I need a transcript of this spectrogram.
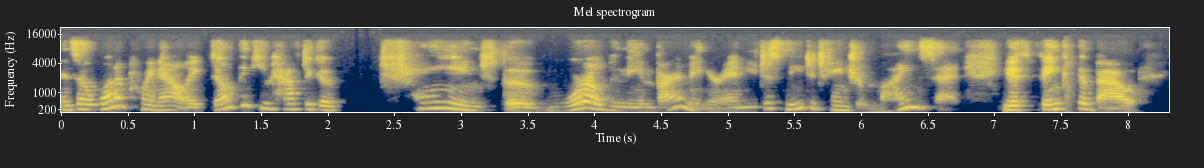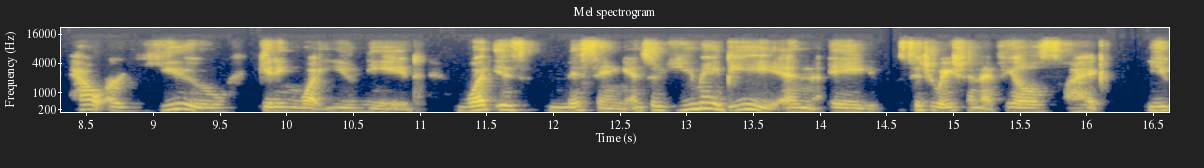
And so I want to point out like, don't think you have to go change the world and the environment you're in. You just need to change your mindset. You know, think about how are you getting what you need? What is missing? And so you may be in a situation that feels like you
